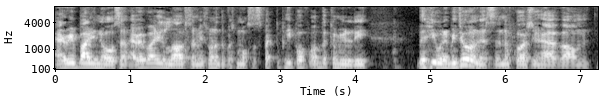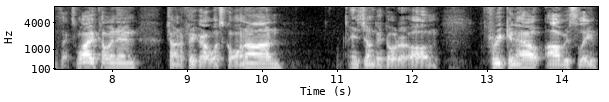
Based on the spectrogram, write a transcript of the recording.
Everybody knows him. Everybody loves him. He's one of the most respected people of the community. That he wouldn't be doing this. And of course, you have um, his ex-wife coming in, trying to figure out what's going on. His younger daughter um, freaking out, obviously,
